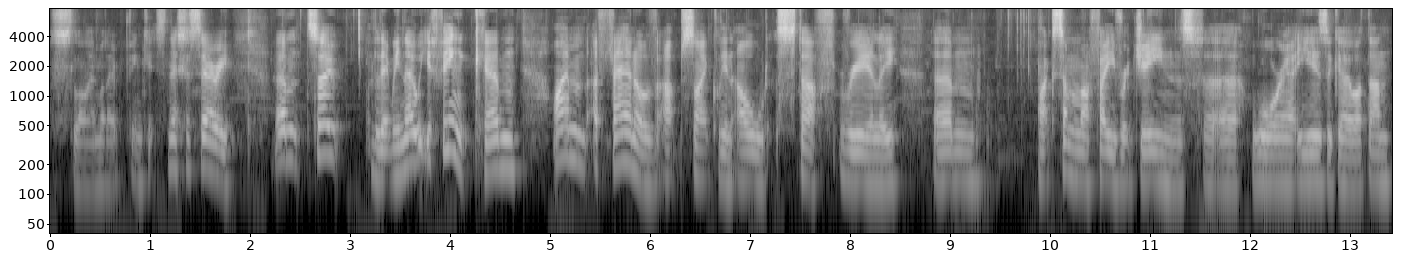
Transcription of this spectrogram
slime. I don't think it's necessary. Um, so let me know what you think. Um, I'm a fan of upcycling old stuff, really. Um, like some of my favourite jeans uh, wore out years ago. I've done.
